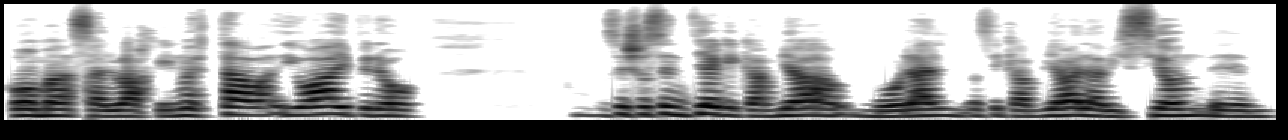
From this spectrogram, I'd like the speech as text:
coma salvaje, y no estaba, digo, ay, pero, no sé, yo sentía que cambiaba moral, no sé, cambiaba la visión del...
